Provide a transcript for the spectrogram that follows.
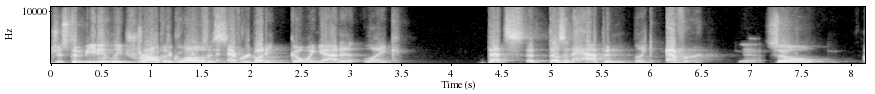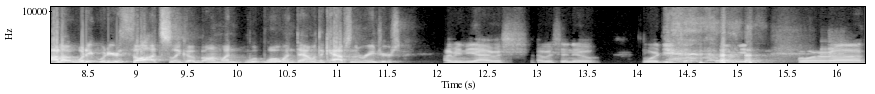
just immediately drop, drop the, the gloves, gloves and everybody going at it, like that's that doesn't happen like ever. Yeah. So I don't. What are, what are your thoughts like on when what went down with the Caps and the Rangers? I mean, yeah, I wish I wish I knew more detail. I mean, for uh,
